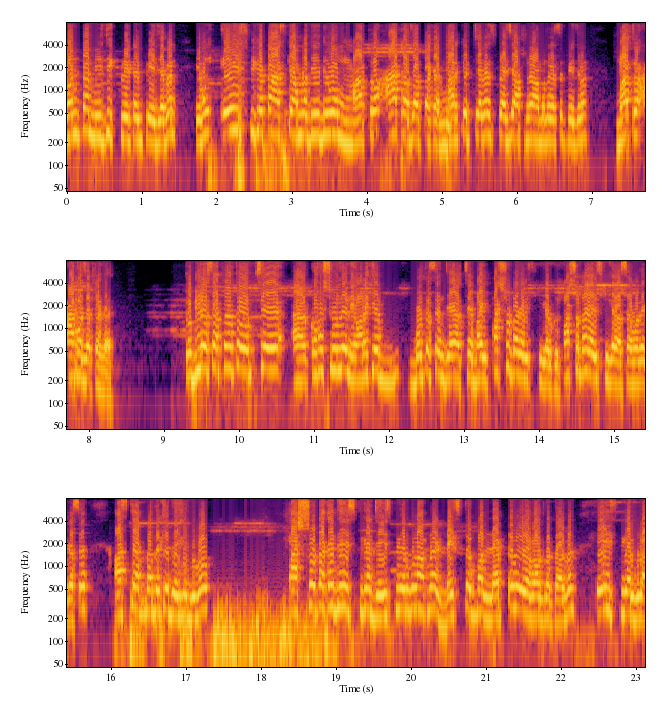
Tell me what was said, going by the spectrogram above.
ঘণ্টা মিউজিক প্লে টাইম পেয়ে যাবেন। এবং এই স্পিকারটা আজকে আমরা দিয়ে দিব মাত্র আট হাজার টাকা মার্কেট চ্যালেঞ্জ প্রাইসে আপনারা আমাদের কাছে পেয়ে যাবেন মাত্র আট হাজার টাকায়। তো বিয়স আপনারা তো হচ্ছে কথা শুনলেনই। অনেকে বলতেছেন যে হচ্ছে, ভাই, পাঁচশো টাকার স্পিকার কই? পাঁচশো টাকার স্পিকার আছে আমাদের কাছে। আজকে আপনাদেরকে দেখিয়ে দিব পাঁচশো টাকা দিয়ে স্পিকার যে স্পিকারগুলো আপনার ডেস্কটপ বা ল্যাপটপে ব্যবহার করতে পারবেন, এই স্পিকারগুলো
